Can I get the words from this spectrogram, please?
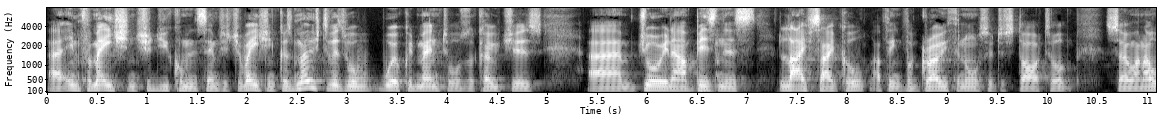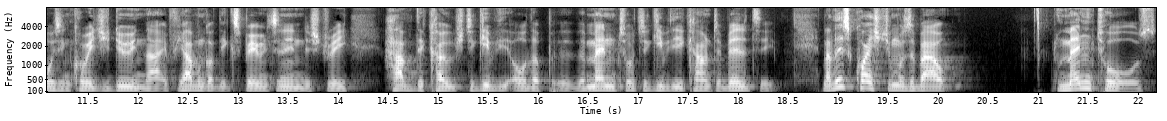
uh, information should you come in the same situation. Because most of us will work with mentors or coaches um, during our business life cycle. I think for growth and also to start up. So, and I always encourage you doing that. If you haven't got the experience in the industry, have the coach to give you or the the mentor to give the accountability. Now, this question was about mentors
